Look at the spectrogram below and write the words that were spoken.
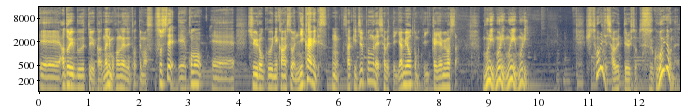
えーアドリブというか何も考えずに撮ってます。そして、えーこの、えー収録に関しては2回目です。うん、さっき10分ぐらい喋ってやめようと思って1回やめました。無理無理無理無理。一人で喋ってる人ってすごいよね。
